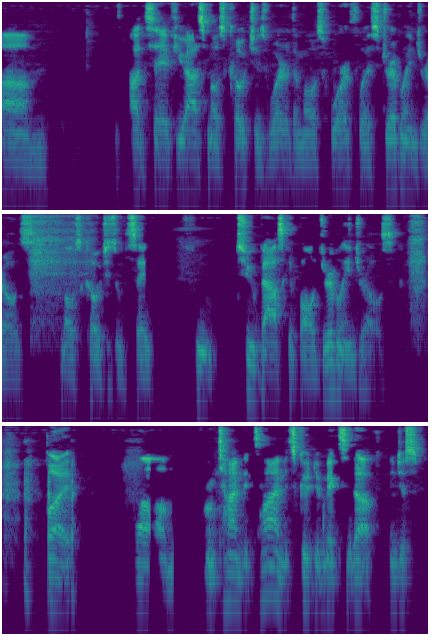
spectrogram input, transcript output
Um, I'd say if you ask most coaches, what are the most worthless dribbling drills? Most coaches would say two, two basketball dribbling drills. But um, from time to time, it's good to mix it up and just,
